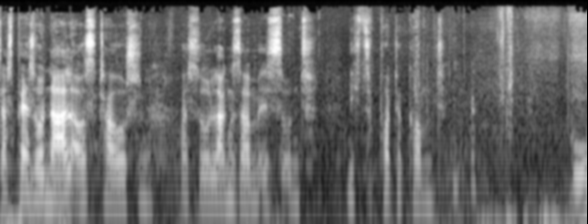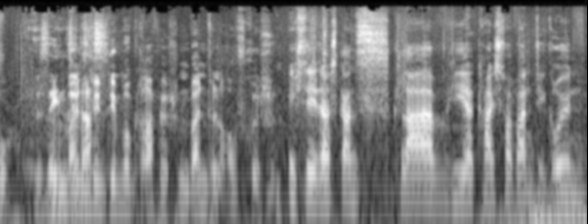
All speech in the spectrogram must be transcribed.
das Personal austauschen, was so langsam ist und nicht zu Potte kommt. Wo sehen Sie das? den demografischen Wandel auffrischen. Ich sehe das ganz klar hier, Kreisverband Die Grünen,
